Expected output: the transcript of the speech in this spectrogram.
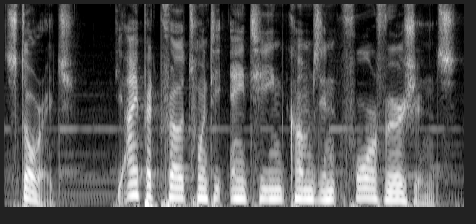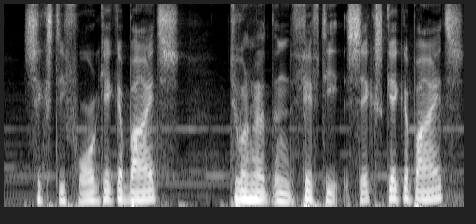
Storage the iPad Pro 2018 comes in four versions 64GB, 256GB,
